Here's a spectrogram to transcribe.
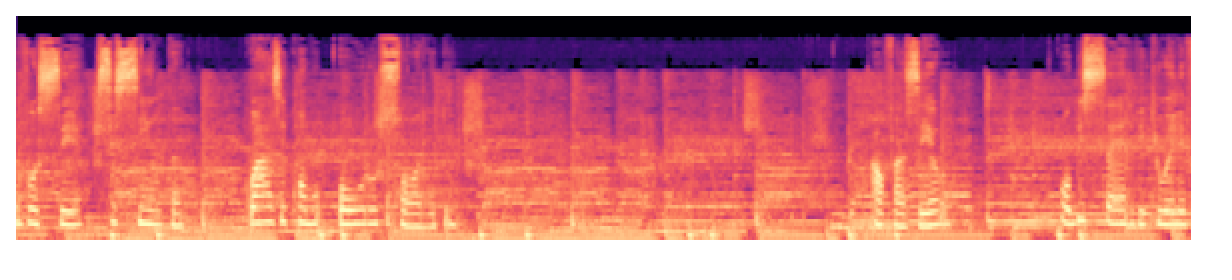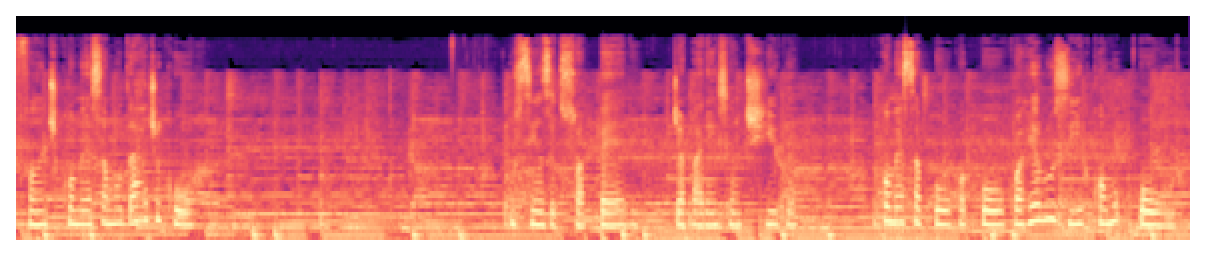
que você se sinta quase como ouro sólido. Ao fazê-lo, observe que o elefante começa a mudar de cor. O cinza de sua pele, de aparência antiga, começa pouco a pouco a reluzir como ouro.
